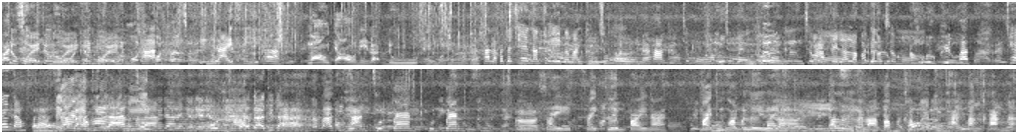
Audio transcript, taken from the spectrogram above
วันถูกหศุวยกร์ถูกดูหวย ดให้หมดให้หมดค่ะ คนวันศุกร์มีหลายสีค่ะ เราจะเอานี่ละดูดให้หมดให้หมดนะนะคะเราก็จะแช่น้ำทะเลประมาณครึ่งชั่วโมงนะคะครึ่งชั่วโมงหรือหนึ่งชั่วโมงครึ่งครึ่งชั่วโมงเสร็จแล้วเราก็จะเอาครึ่งชั่วโมงเอาขึ้นมาแช่น้ำเปล่าเสร็จแล้วก็อธิษฐานจิตคุณครับแล้วก็อธิษฐานแล้วก็อธิษฐานจิคุตณแป้นคุณแป้นเอ่อใส่ใส่เกินไปนะ หมายถึงว่ามันเลยเวลา ถ้าเลยเวลาปั๊บคำอธิษฐานบางครั้งน่ะ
